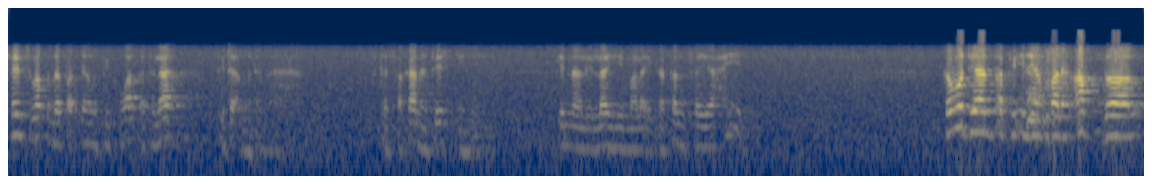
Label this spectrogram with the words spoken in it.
Saya jelas pendapat yang lebih kuat adalah tidak mendengar. Berdasarkan hadis ini. Innalillahi malaikatan sayahin. Kemudian tapi ini yang paling afdal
